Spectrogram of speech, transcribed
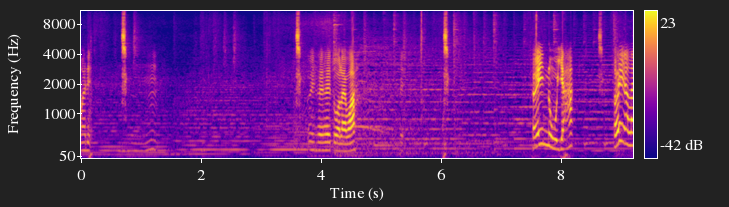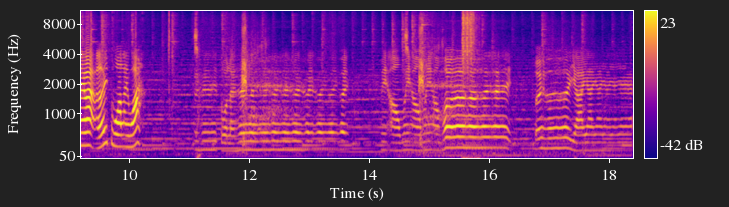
มาเด็ก ฮ้ยเฮ้ยเฮ้ยตัวอะไรวะ เฮ้ยหนูยักษ์ เฮ้ยอะไรวะเอ้ยตัวอะไรวะเฮ้ยเฮ้ยเฮ้ยตัวอะไรเฮ้ยเฮ้ยเฮ้ยเฮ้ยเฮ้ยเฮ้ยเฮ้ยเฮ้ยเฮ้ยไม่เอาไม่เอาไม่เอาเฮ้ยเฮ้ยเฮ้ยเฮ้ยเฮ้ยเฮ้ยเฮ้ยอย่าอย่าอย่าอย่าอย่าอย่า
